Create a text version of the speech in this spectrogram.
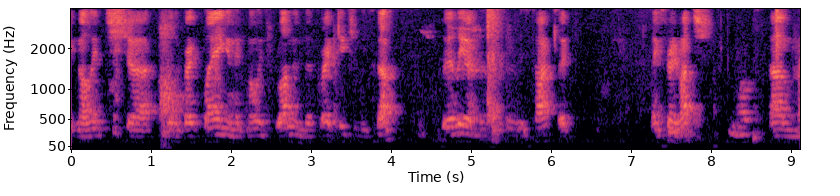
acknowledge uh, all the great playing and acknowledge Ron and the great teaching he's done earlier over this time. So thanks very much. Um,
